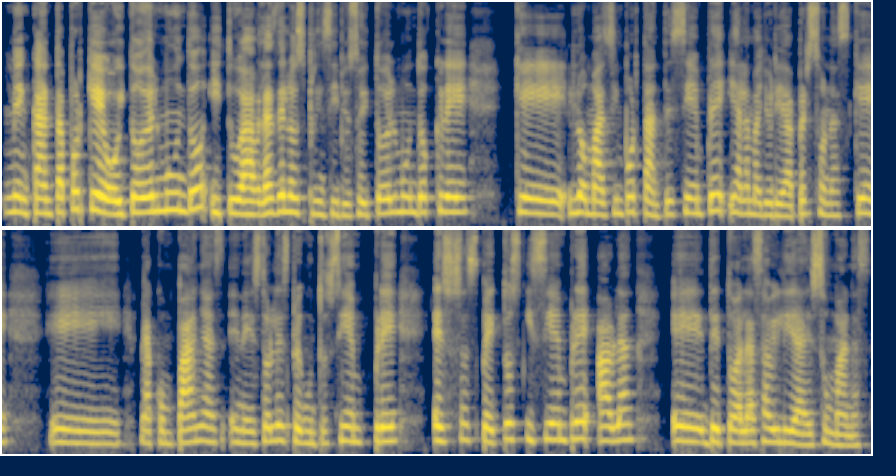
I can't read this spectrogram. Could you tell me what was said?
Me encanta porque hoy todo el mundo, y tú hablas de los principios, hoy todo el mundo cree que lo más importante siempre, y a la mayoría de personas que eh, me acompañan en esto, les pregunto siempre esos aspectos y siempre hablan eh, de todas las habilidades humanas.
